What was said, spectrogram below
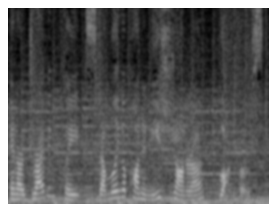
in our Driving Plate Stumbling Upon a Niche Genre blog post.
